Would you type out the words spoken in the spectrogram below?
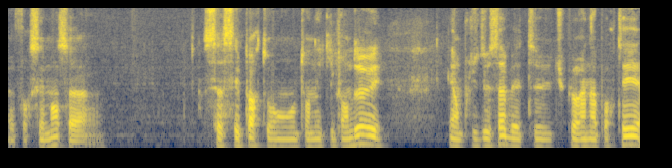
ben, forcément, ça, ça sépare ton, équipe en deux. Et, en plus de ça, ben, tu peux rien apporter,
